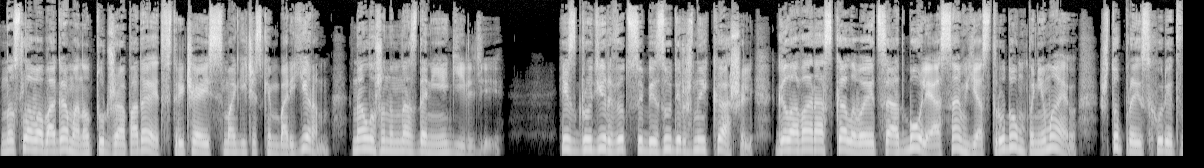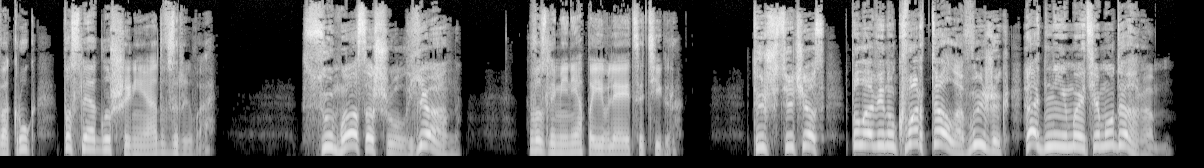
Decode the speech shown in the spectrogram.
Но, слава богам, оно тут же опадает, встречаясь с магическим барьером, наложенным на здание гильдии. Из груди рвется безудержный кашель, голова раскалывается от боли, а сам я с трудом понимаю, что происходит вокруг после оглушения от взрыва. «С ума сошел, Ян!» Возле меня появляется тигр. «Ты ж сейчас половину квартала выжег одним этим ударом!»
